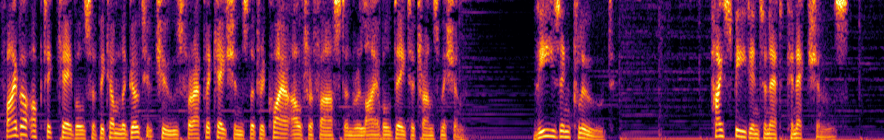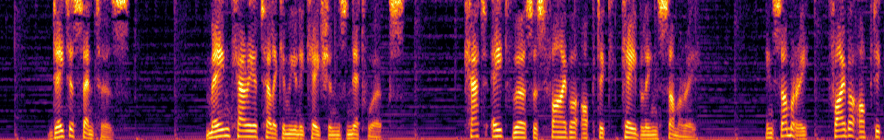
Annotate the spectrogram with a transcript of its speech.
Fiber optic cables have become the go-to choose for applications that require ultra-fast and reliable data transmission. These include high-speed internet connections, data centers, main carrier telecommunications networks, Cat8 versus fiber optic cabling summary. In summary, fiber optic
